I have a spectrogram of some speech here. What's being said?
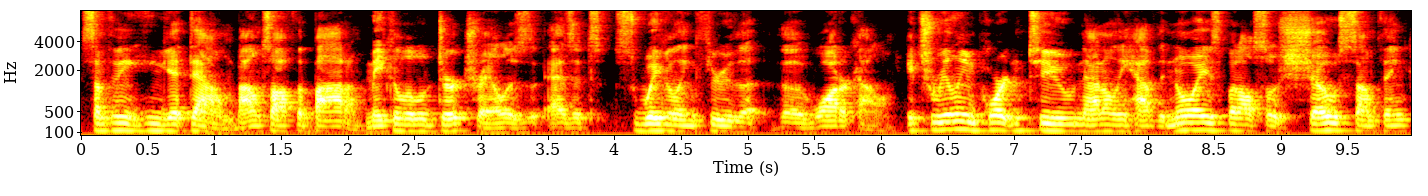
Something you can get down, bounce off the bottom, make a little dirt trail as, as it's swiggling through the, the water column. It's really important to not only have the noise, but also show something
